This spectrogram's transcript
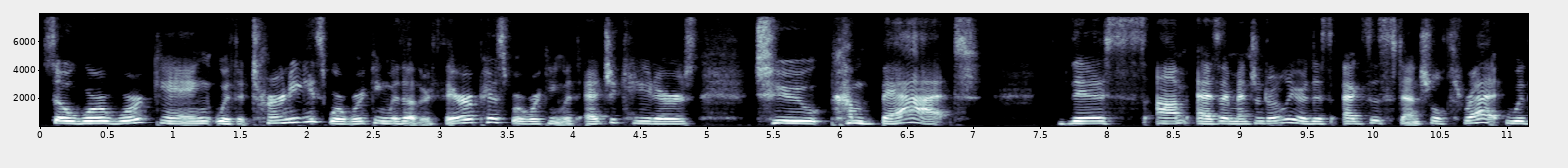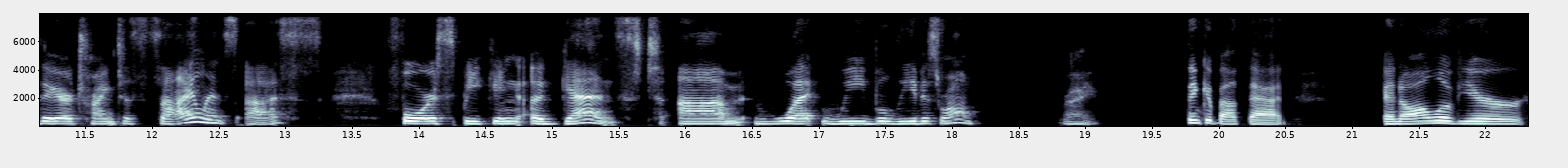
so we're working with attorneys, we're working with other therapists, we're working with educators to combat this, um, as I mentioned earlier, this existential threat where they are trying to silence us for speaking against um, what we believe is wrong. Right. Think about that. In all of your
